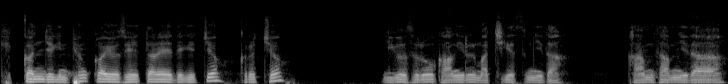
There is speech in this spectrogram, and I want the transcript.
객관적인 평가 요소에 따라야 되겠죠? 그렇죠? 이것으로 강의를 마치겠습니다. 감사합니다.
